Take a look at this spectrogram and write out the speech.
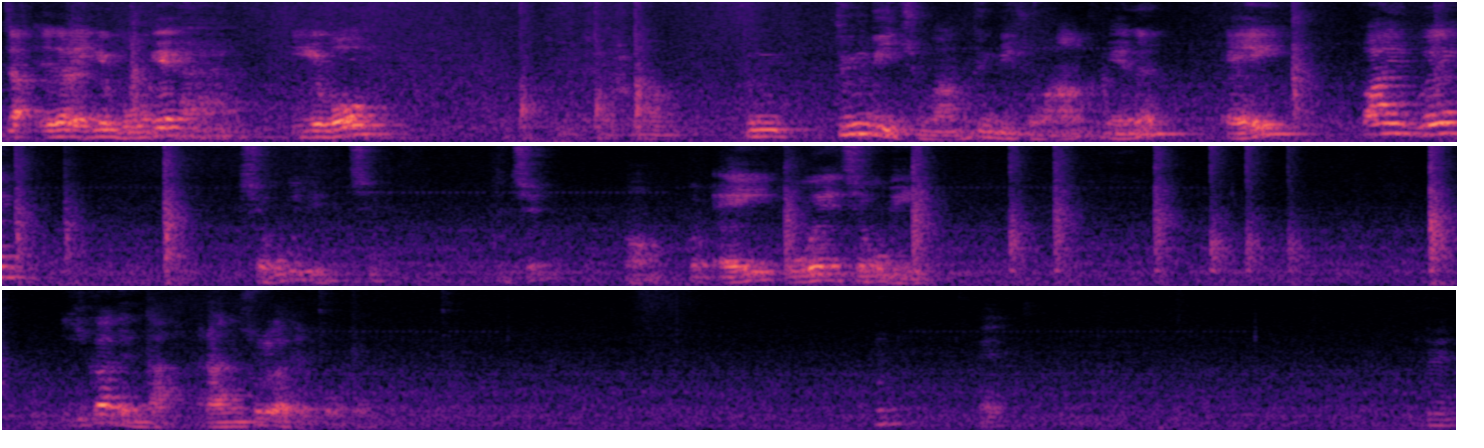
자, 얘들아 이게 뭐게? 이게 뭐? 등, 등비 중앙, 등비 중앙. 얘는 A 5의 제곱이 되겠지. 그치? 어, 그럼 A 5의 제곱이 2가 된다 라는 소리가 될 거고. 응? 왜? 네. 응?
